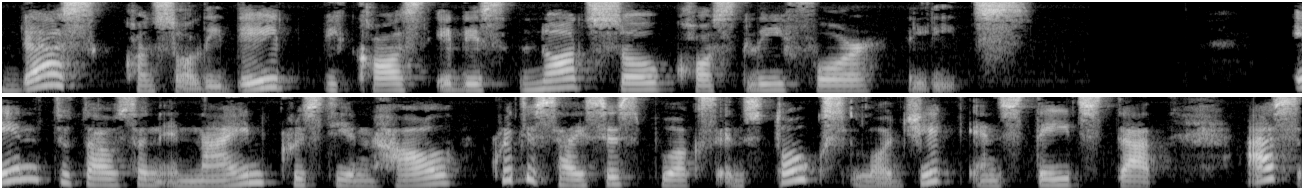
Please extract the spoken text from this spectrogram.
does consolidate because it is not so costly for elites. In 2009, Christian Houle criticizes Boix and Stokes' logic and states that as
